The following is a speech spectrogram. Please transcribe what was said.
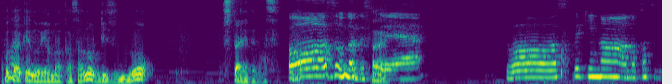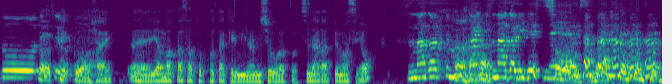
小竹の山笠のリズムを伝えてます。ああ、そうなんですね。わあ、素敵な、あの、活動ですよね。結構、はい。えー山笠と小竹南小学校つながってますよ。つながって、も深いつながりですね。そうですね。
